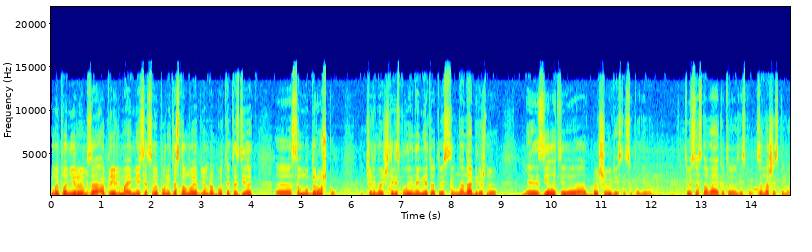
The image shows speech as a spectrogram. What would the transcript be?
Мы планируем за апрель-май месяц выполнить основной объем работы. Это сделать э, саму дорожку шириной 4,5 метра, то есть на набережную. Э, сделать э, большую лестницу планируем. То есть основная, которая здесь за нашей спиной.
